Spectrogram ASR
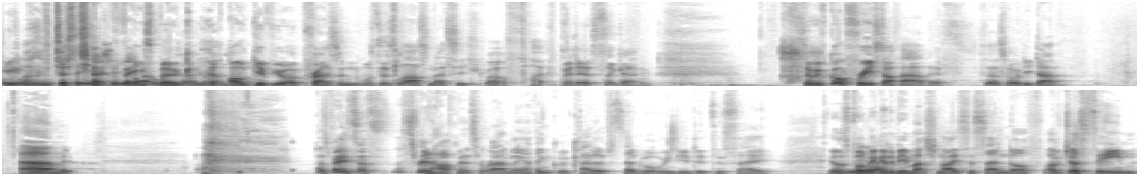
being Just check a window Facebook. I'll give you a present was his last message about five minutes ago. So we've got free stuff out of this. So it's already done. Um, Right. I suppose that's, that's three and a half minutes of rambling. I think we've kind of said what we needed to say. It was probably Yeah. going to be much nicer send off. I've just seen.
